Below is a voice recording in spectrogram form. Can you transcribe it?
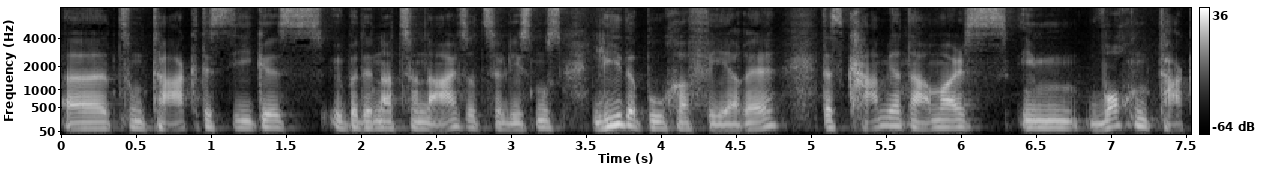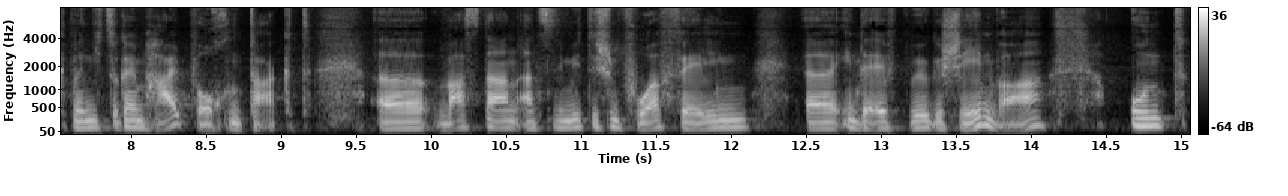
äh, zum Tag des Sieges über den Nationalsozialismus, Liederbuchaffäre. Das kam ja damals damals im Wochentakt, wenn nicht sogar im Halbwochentakt, äh, was da an antisemitischen Vorfällen äh, in der FPÖ geschehen war. Und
